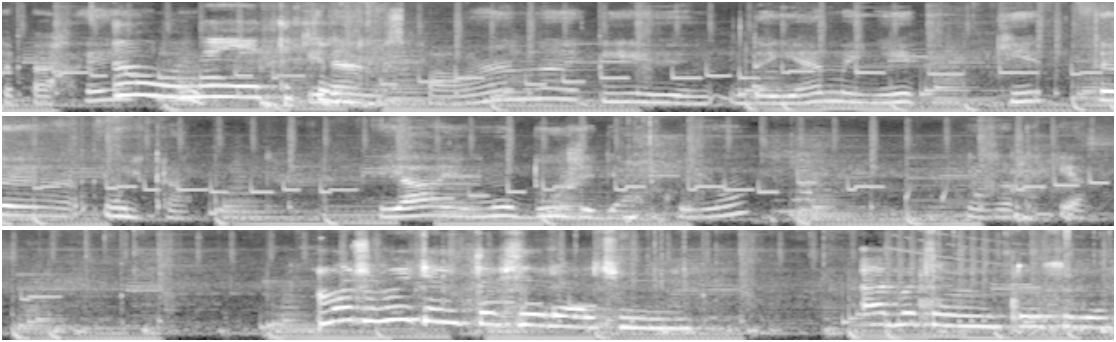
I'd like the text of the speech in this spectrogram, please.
тепехає, А, у неї такі. іде на спаун і дає мені кіт е, ультра. Я йому дуже дякую за таке. Може викинути всі речі? А собі.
